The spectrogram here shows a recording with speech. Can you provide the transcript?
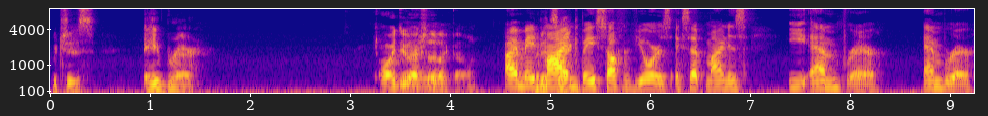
which is Abrer. Oh, I do actually like that one. I made mine like- based off of yours, except mine is E M Brer. Embraer.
